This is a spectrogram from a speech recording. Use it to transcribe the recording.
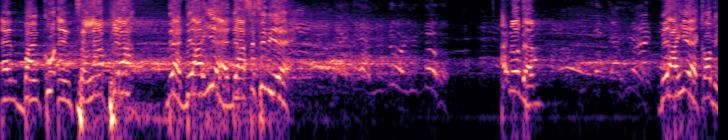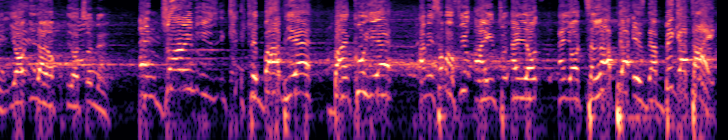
and banku and tilapia, yeah, they are here. They are sitting here. I know them. They are here coming. Your, your, your children. Enjoying kebab here, banku here. I mean, some of you are into, and your and your tilapia is the bigger type.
